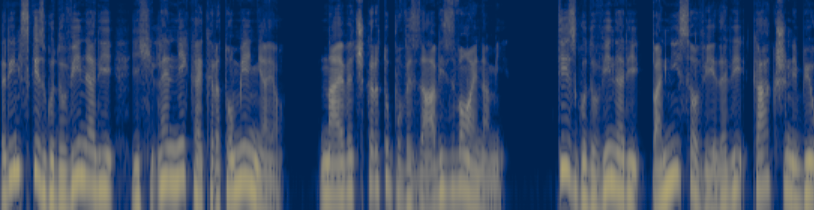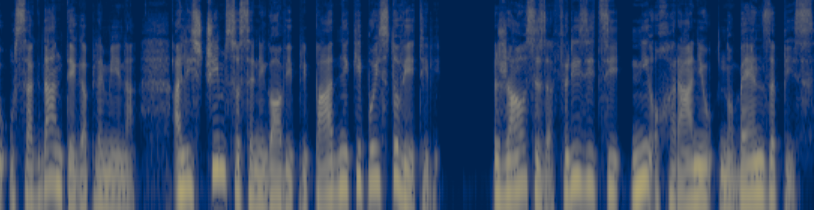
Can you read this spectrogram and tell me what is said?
Rimski zgodovinari jih le nekajkrat omenjajo, največkrat v povezavi z vojnami. Ti zgodovinari pa niso vedeli, kakšen je bil vsakdan tega plemena ali s čim so se njegovi pripadniki poistovetili. Žal se za Frizici ni ohranil noben zapis.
